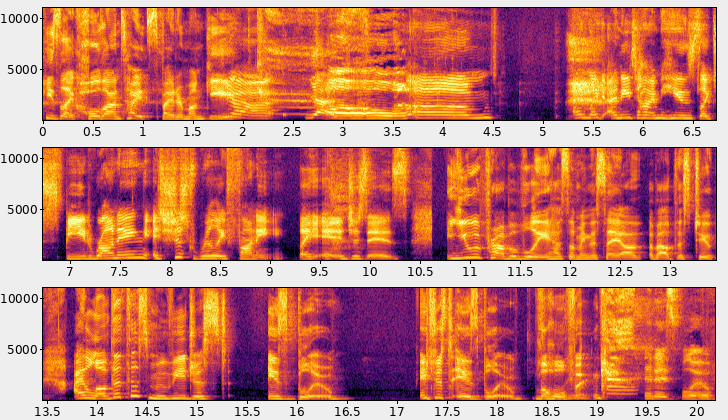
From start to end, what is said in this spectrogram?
He's like, hold on tight, spider monkey. yeah. yes Oh. Um, and like anytime he's like speed running, it's just really funny. Like it, it just is. You would probably have something to say on, about this too. I love that this movie just is blue. It just is blue, the whole thing. It is blue.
